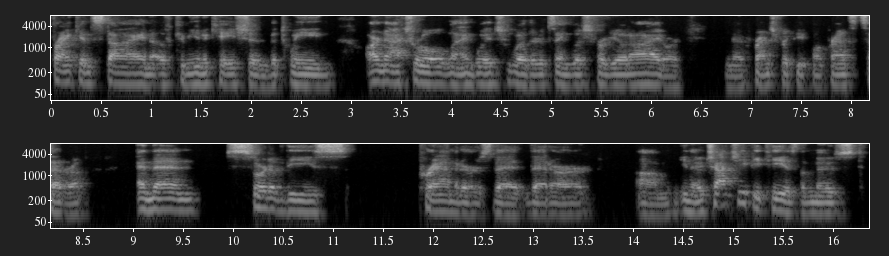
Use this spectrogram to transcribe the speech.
Frankenstein of communication between our natural language, whether it's English for you and I or you know French for people in France, etc., and then sort of these parameters that that are um, you know ChatGPT is the most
